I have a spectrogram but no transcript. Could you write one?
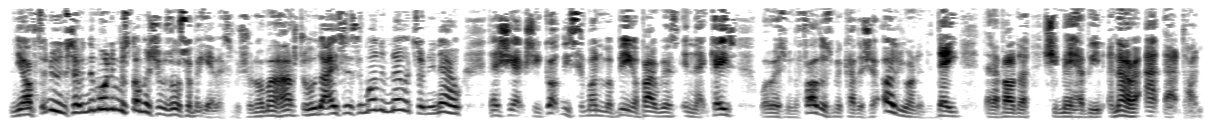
in the afternoon, so in the morning, Mustama, she was also Begeris. Vishonoma Hashta Huda Isis Simonim. No, it's only now that she actually got the Simonim of being a Begeris in that case, whereas when the father was Mekadisha earlier on in the day, then Avada, she may have been Anara at that time.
